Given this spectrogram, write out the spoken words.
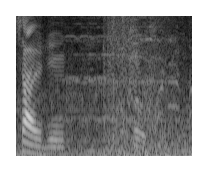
sorry, dude. Ooh.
